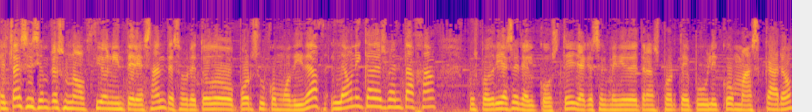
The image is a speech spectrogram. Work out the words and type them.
El taxi siempre es una opción interesante, sobre todo por su comodidad. La única desventaja pues podría ser el coste, ya que es el medio de transporte público más caro,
